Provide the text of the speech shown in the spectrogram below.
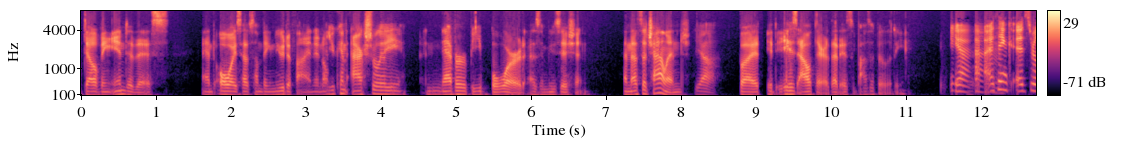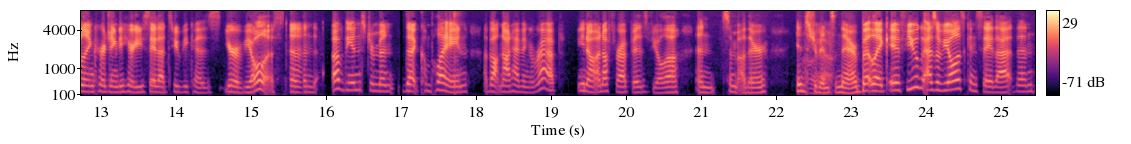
delving into this and always have something new to find. And you can actually never be bored as a musician. And that's a challenge. Yeah. but it is out there. That is a possibility. Yeah, I think it's really encouraging to hear you say that too because you're a violist. And of the instrument that complain about not having a rep, you know, enough rep is viola and some other instruments in there. But like if you as a violist can say that, then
